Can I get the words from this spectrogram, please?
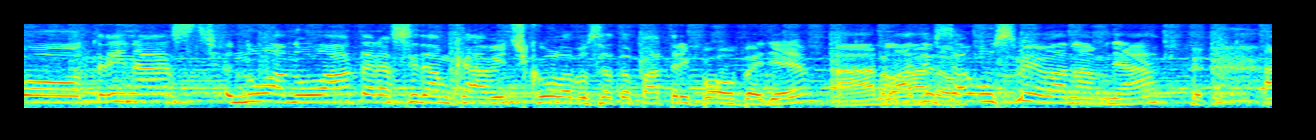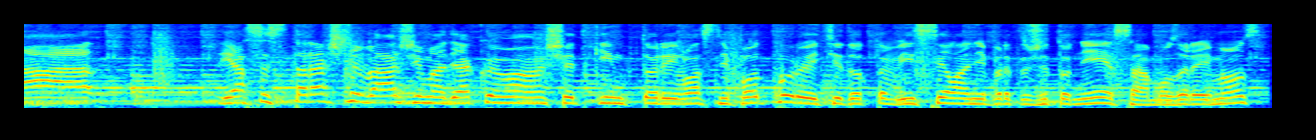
Po 13.00, teraz si dám kávičku, lebo sa to patrí po obede. Áno, Láďo áno. sa usmieva na mňa a ja sa strašne vážim a ďakujem vám všetkým, ktorí vlastne podporujete toto vysielanie, pretože to nie je samozrejmosť.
